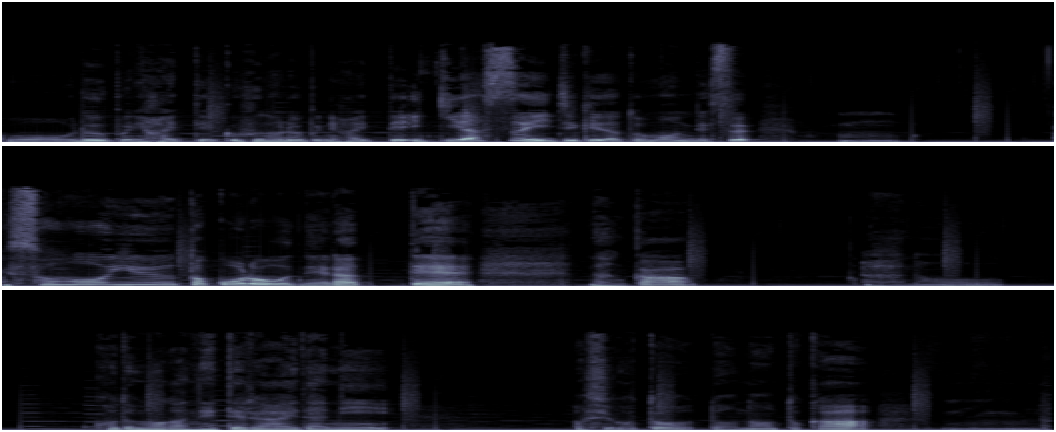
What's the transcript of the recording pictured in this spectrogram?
こう、ループに入っていく、負のループに入っていきやすい時期だと思うんです。うん、そういうところを狙って、なんか、あの、子供が寝てる間にお仕事どうのとか、うん、だ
